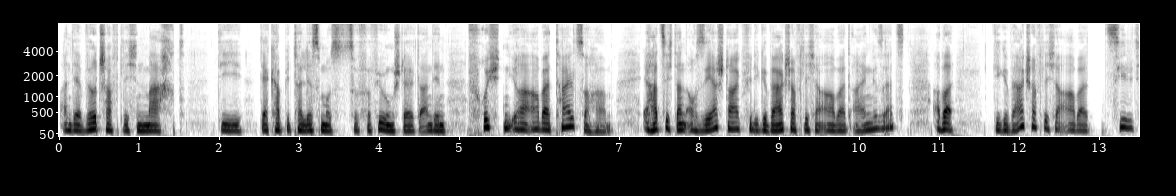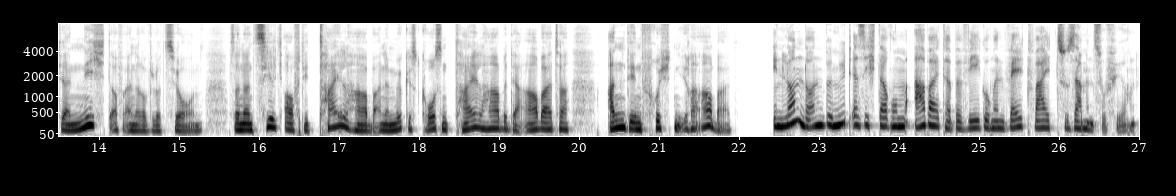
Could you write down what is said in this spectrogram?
an der wirtschaftlichen Macht, die der Kapitalismus zur Verfügung stellte, an den Früchten ihrer Arbeit teilzuhaben. Er hat sich dann auch sehr stark für die gewerkschaftliche Arbeit eingesetzt, aber die gewerkschaftliche Arbeit zielt ja nicht auf eine Revolution, sondern zielt auf die Teilhabe, eine möglichst großen Teilhabe der Arbeiter an den Früchten ihrer Arbeit. In London bemüht er sich darum, Arbeiterbewegungen weltweit zusammenzuführen.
